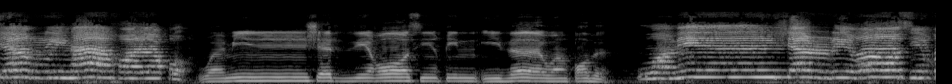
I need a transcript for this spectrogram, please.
شر ما خلق. ومن شر غاسق إذا وقب. ومن شر غاسق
